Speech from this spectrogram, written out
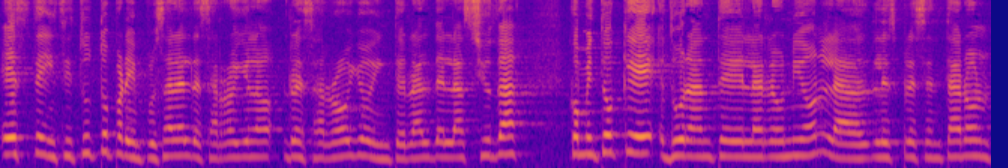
este instituto para impulsar el desarrollo, desarrollo integral de la ciudad. Comentó que durante la reunión les presentaron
